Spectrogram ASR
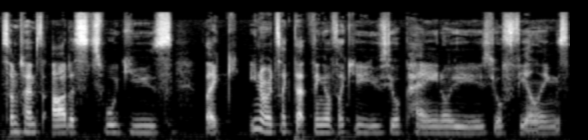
sometimes artists will use like you know it's like that thing of like you use your pain or you use your feelings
